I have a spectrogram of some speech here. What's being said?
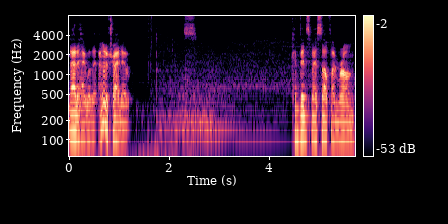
Not a heck with it. I'm to try it out. Convince myself I'm wrong.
